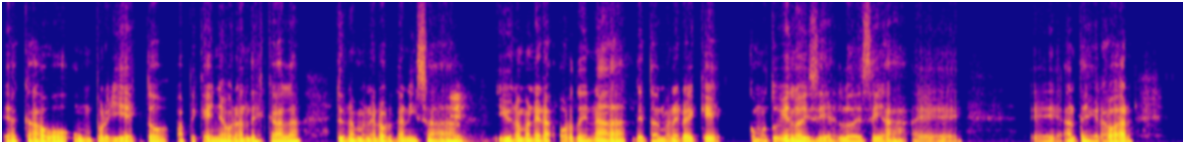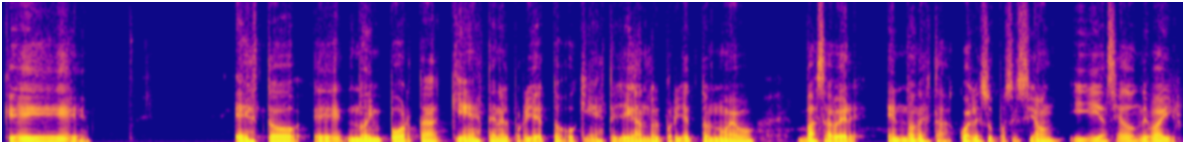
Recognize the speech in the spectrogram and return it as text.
a cabo un proyecto a pequeña o grande escala de una manera organizada y una manera ordenada, de tal manera que, como tú bien lo, decías, eh, eh, antes de grabar, que esto eh, no importa quién esté en el proyecto o quién esté llegando al proyecto nuevo, va a saber en dónde está, cuál es su posición y hacia dónde va a ir.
